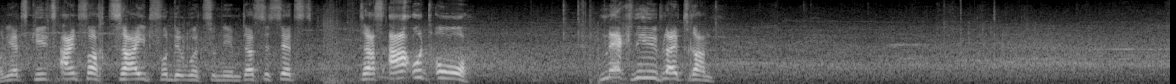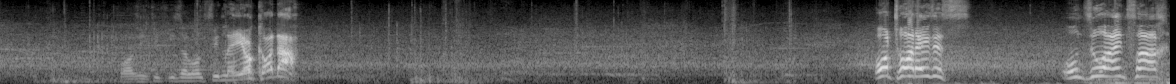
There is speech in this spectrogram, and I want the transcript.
Und jetzt gilt es einfach Zeit von der Uhr zu nehmen. Das ist jetzt das A und O. McNeil bleibt dran. Vorsichtig, Iserlohn Finlay O'Connor. Und Tor, da ist es. Und so einfach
